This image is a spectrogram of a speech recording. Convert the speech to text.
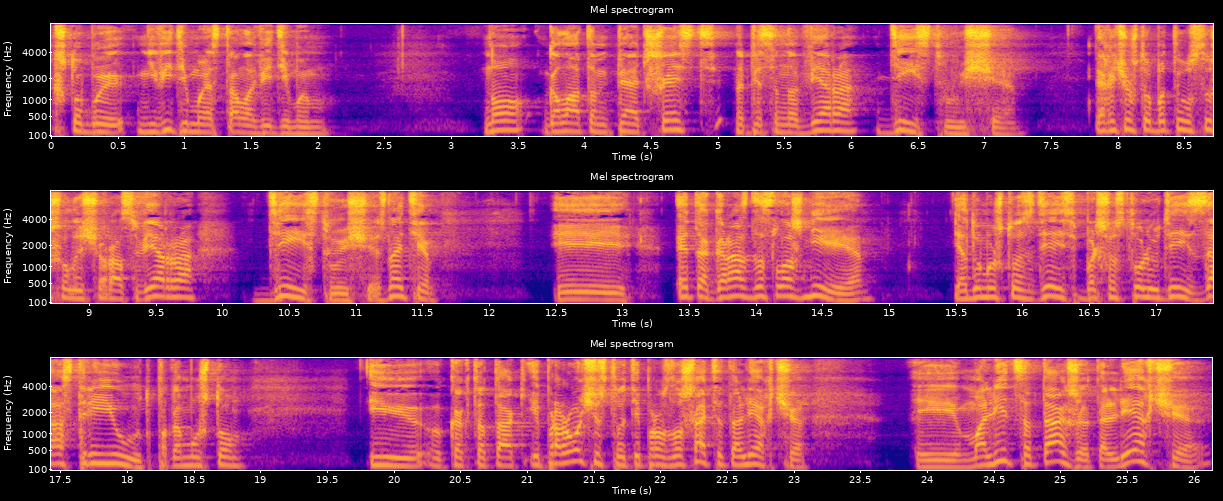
чтобы невидимое стало видимым. Но Галатам 5.6 написано «вера действующая». Я хочу, чтобы ты услышал еще раз «вера действующая». Знаете, и это гораздо сложнее. Я думаю, что здесь большинство людей заостреют, потому что и как-то так, и пророчествовать, и провозглашать это легче – и молиться также это легче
